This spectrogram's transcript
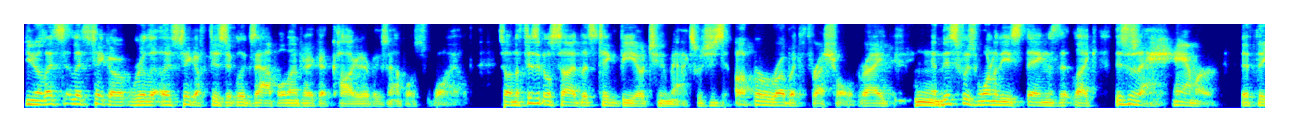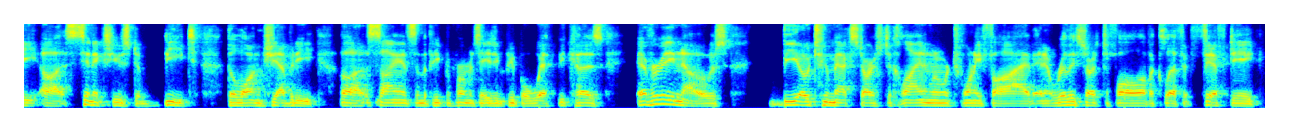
you know, let's let's take a really let's take a physical example and then take a cognitive example. It's wild. So on the physical side, let's take VO2 max, which is upper aerobic threshold, right? Hmm. And this was one of these things that, like, this was a hammer that the uh, cynics used to beat the longevity uh, science and the peak performance aging people with, because everybody knows VO2 max starts declining when we're 25, and it really starts to fall off a cliff at 50,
